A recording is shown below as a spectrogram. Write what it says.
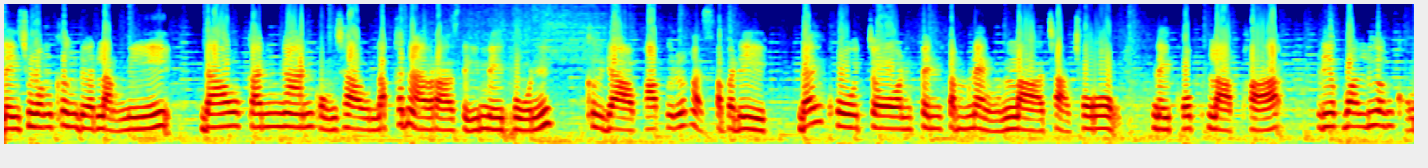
ในช่วงครึ่งเดือนหลังนี้ดาวการงานของชาวลัคนาราศีเมถุน คือดาวพระพฤหัสบดี ได้โคจรเป็นตำแหน่งราชาโชค ในภพลาภะเรียกว่าเรื่องของ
